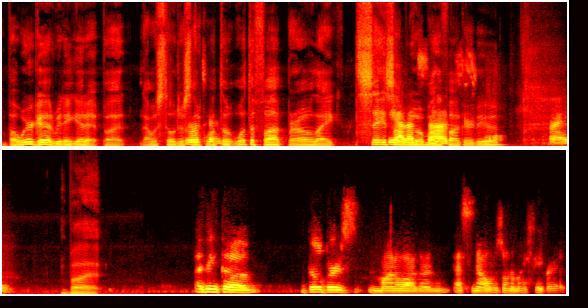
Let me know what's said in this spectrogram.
but we're good. We didn't get it, but that was still just Well, like, that's what the what the fuck, bro? Like, say something that to a sucks. motherfucker, dude. right. But I think uh, Bill Burr's monologue on SNL was one of my favorite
